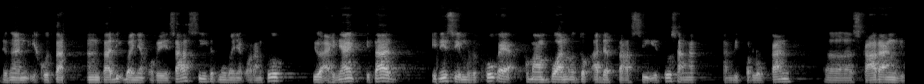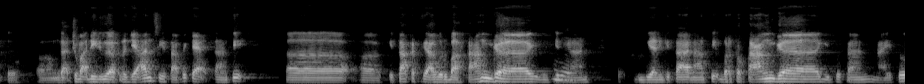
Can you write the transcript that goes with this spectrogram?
dengan ikutan tadi banyak organisasi ketemu banyak orang tuh juga akhirnya kita ini sih menurutku kayak kemampuan untuk adaptasi itu sangat diperlukan uh, sekarang gitu. Uh, nggak cuma di dunia kerjaan sih, tapi kayak nanti uh, uh, kita ketika berubah tangga gitu yeah. kan, kemudian kita nanti bertetangga gitu kan. Nah itu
